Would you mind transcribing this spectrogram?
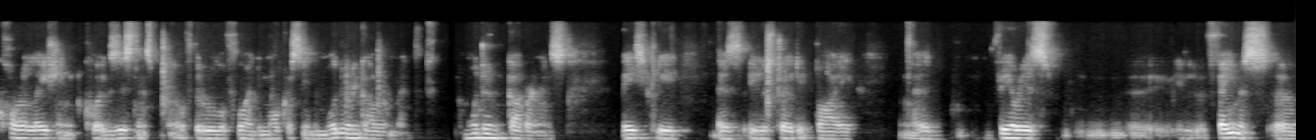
correlation, coexistence of the rule of law and democracy in the modern government, modern governance, basically as illustrated by uh, various uh, famous uh,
